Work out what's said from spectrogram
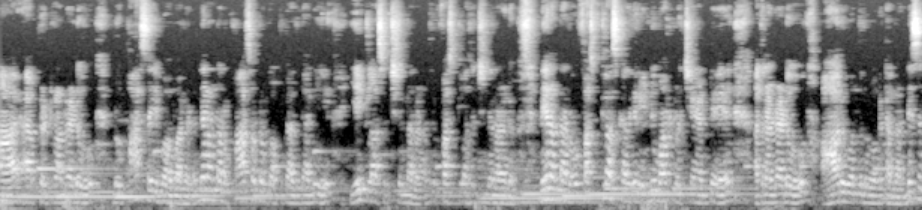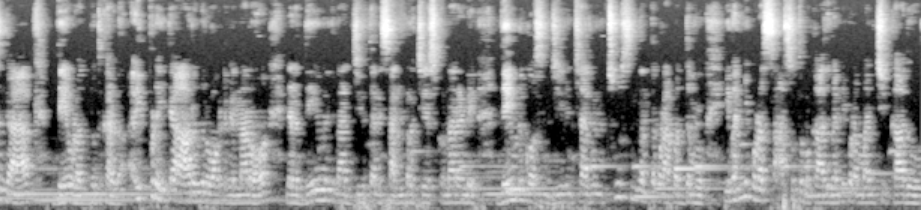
ఆ ఆపరేటర్ అన్నాడు నువ్వు పాస్ అయ్యి బాబు అన్నాడు. నేను అన్నాను పాస్ అవడం గొప్ప కాదు కానీ ఏ క్లాస్ వచ్చింది అన్నాడు. అతను ఫస్ట్ క్లాస్ వచ్చింది అన్నాడు. నేను అన్నాను ఫస్ట్ క్లాస్ కాదు కానీ ఎన్ని మార్కులు వచ్చాయంటే అతను అన్నాడు ఆరు వందల ఒకటి అన్నాడు. నిజంగా దేవుడు అద్భుతకారుడు ఎప్పుడైతే ఆరు వందల ఒకటి విన్నానో నేను దేవుడికి నా జీవితాన్ని సరెండర్ చేసుకున్నానండి. దేవుడి కోసం జీవించాలని చూసిందంతా కూడా అబద్ధము. ఇవన్నీ కూడా శాశ్వతము కాదు ఇవన్నీ కూడా మంచి కాదు.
